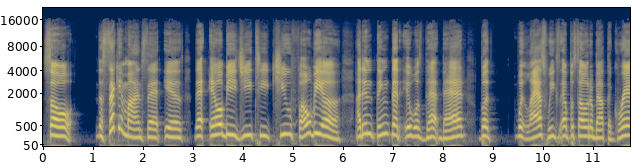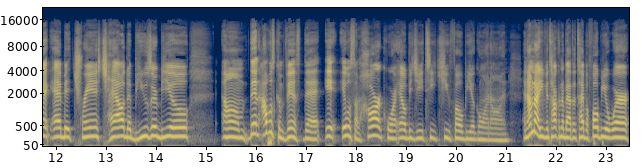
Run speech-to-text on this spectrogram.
So the second mindset is that LBGTQ phobia. I didn't think that it was that bad, but with last week's episode about the Greg Abbott trans child abuser bill, um, then I was convinced that it, it was some hardcore LBGTQ phobia going on. And I'm not even talking about the type of phobia where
